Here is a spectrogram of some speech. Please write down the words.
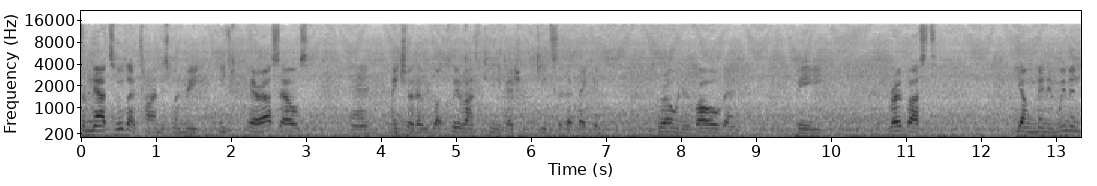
from now till that time is when we need to prepare ourselves and make sure that we've got clear lines of communication with the kids so that they can grow and evolve and be robust young men and women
